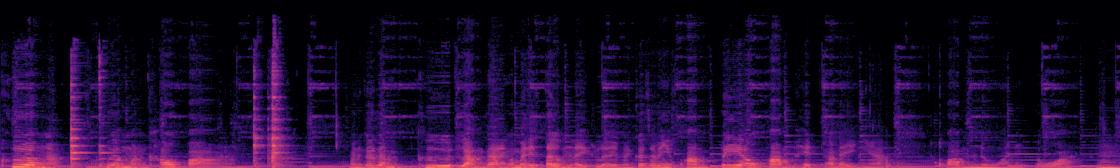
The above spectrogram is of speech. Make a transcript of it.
เครื่องอะ เครื่องมันเข้าปลามันก็จะคือหลังจากนั้นก็ไม่ได้เติมอะไรอีกเลย มันก็จะมีความเปรี้ยวความเผ็ดอะไรเงี้ย ความนัวในตัว อืม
